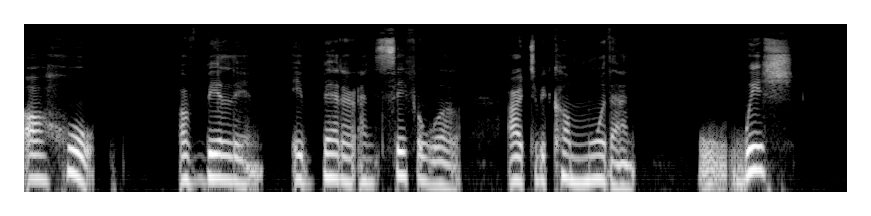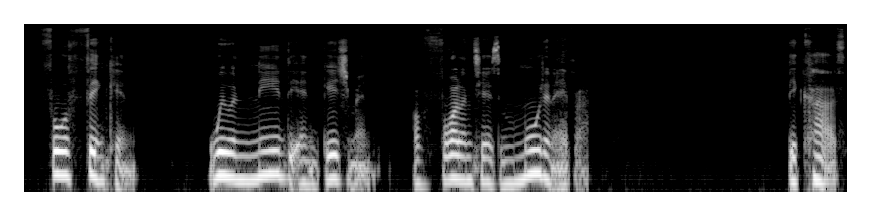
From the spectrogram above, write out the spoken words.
our hope of building a better and safer world are to become more than wishful thinking, we will need the engagement of volunteers more than ever because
